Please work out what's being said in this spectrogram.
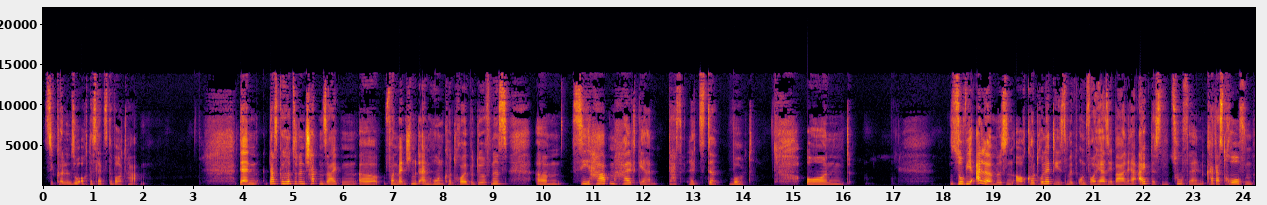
sie können so auch das letzte Wort haben. Denn das gehört zu den Schattenseiten äh, von Menschen mit einem hohen Kontrollbedürfnis. Ähm, sie haben halt gern das letzte Wort. Und so wie alle müssen auch Kontrollettis mit unvorhersehbaren Ereignissen, Zufällen, Katastrophen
